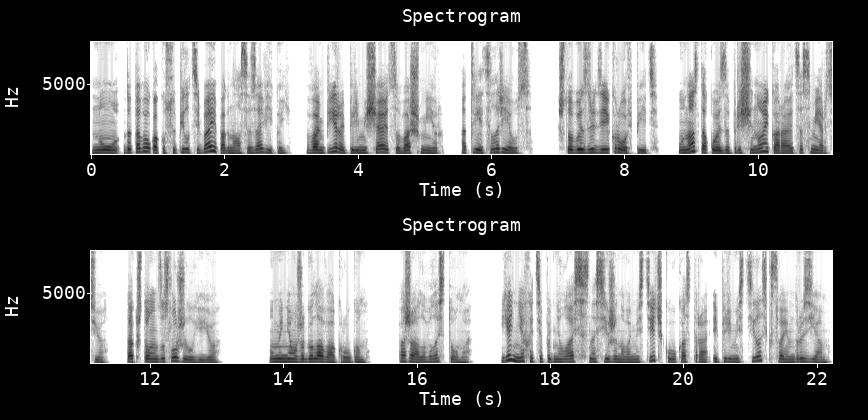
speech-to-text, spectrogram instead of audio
Ну, до того, как усупил тебя и погнался за Викой. Вампиры перемещаются в ваш мир, ответил Реус. Чтобы из людей кровь пить. У нас такое запрещено и карается смертью. Так что он заслужил ее. У меня уже голова кругом. Пожаловалась Тома. Я нехотя поднялась с насиженного местечка у костра и переместилась к своим друзьям.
